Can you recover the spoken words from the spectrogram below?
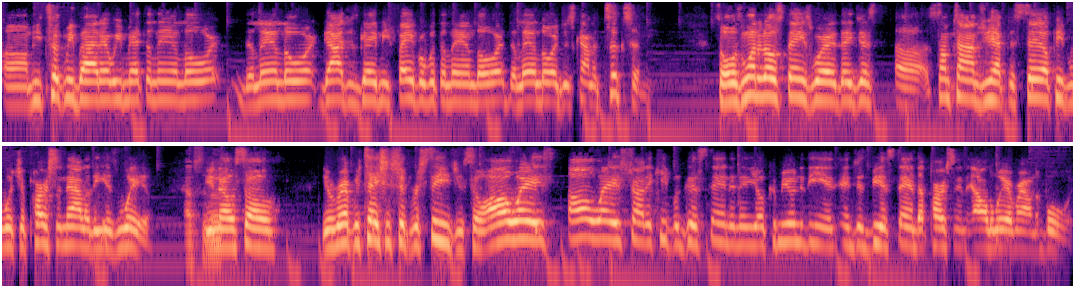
Um, he took me by there. We met the landlord. The landlord, God just gave me favor with the landlord. The landlord just kind of took to me. So it was one of those things where they just uh, sometimes you have to sell people with your personality as well. Absolutely. You know, so your reputation should precede you. So always, always try to keep a good standing in your community and, and just be a stand-up person all the way around the board.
